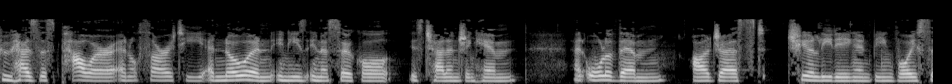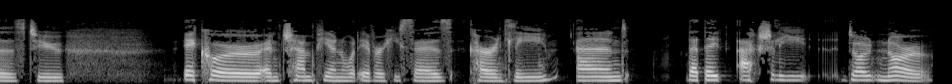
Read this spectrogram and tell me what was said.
who has this power and authority and no one in his inner circle is challenging him. And all of them are just cheerleading and being voices to echo and champion whatever he says currently. And that they actually don't know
